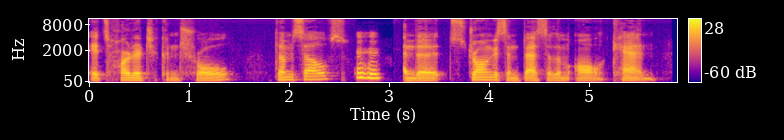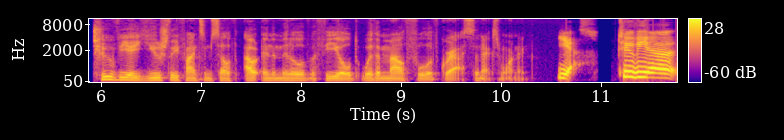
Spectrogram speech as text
it's harder to control themselves Mhm. and the strongest and best of them all can tuvya usually finds himself out in the middle of a field with a mouthful of grass the next morning Yes. Tuvya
